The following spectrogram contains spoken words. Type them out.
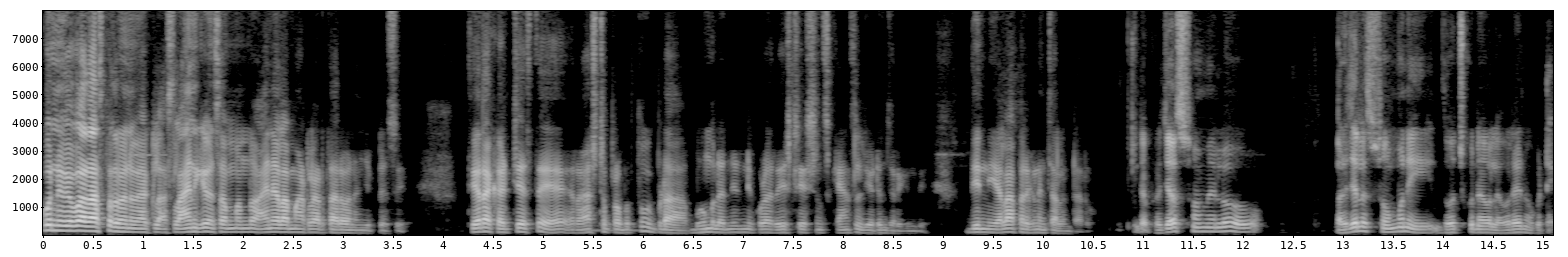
కొన్ని వివాదాస్పదమైన వ్యాఖ్యలు అసలు ఆయనకి ఏమి సంబంధం ఆయన ఎలా మాట్లాడతారు అని చెప్పేసి తీరా కట్ చేస్తే రాష్ట్ర ప్రభుత్వం ఇప్పుడు ఆ భూములన్నింటినీ కూడా రిజిస్ట్రేషన్స్ క్యాన్సిల్ చేయడం జరిగింది. దీన్ని ఎలా పరిగణించాలంటారు? అంటే ప్రజాస్వామ్యంలో ప్రజల సొమ్ముని దోచుకునే వాళ్ళు ఎవరైనా ఒకటే.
